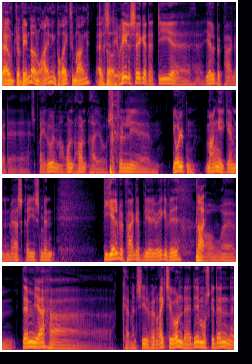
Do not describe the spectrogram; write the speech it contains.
der, er jo, der venter jo en regning på rigtig mange. Altså. Så det er jo helt sikkert, at de øh, hjælpepakker, der er spredt ud med rundt hånd, har jo selvfølgelig øh, hjulpet mange igennem den værste krise, men de hjælpepakker bliver jo ikke ved. Nej. Og uh, dem, jeg har, kan man sige det på en rigtig ondt af, det er måske den uh,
